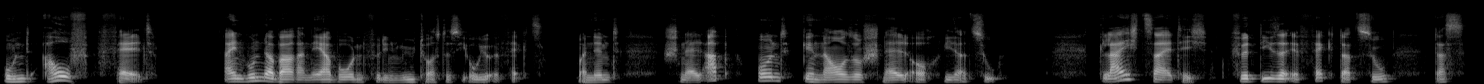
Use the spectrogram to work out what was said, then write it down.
und auffällt. Ein wunderbarer Nährboden für den Mythos des Jojo-Effekts. Man nimmt schnell ab und genauso schnell auch wieder zu. Gleichzeitig führt dieser Effekt dazu, dass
